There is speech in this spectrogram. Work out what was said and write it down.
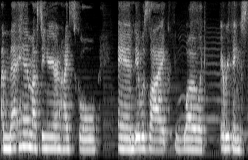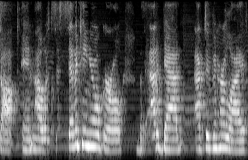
I met him my senior year in high school, and it was like, whoa, like everything stopped. And I was a 17 year old girl without a dad active in her life.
